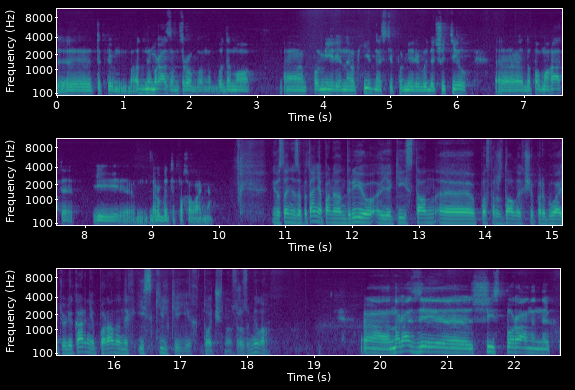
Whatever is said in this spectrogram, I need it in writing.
е, таким одним разом зроблено. Будемо е, по мірі необхідності, по мірі видачі тіл допомагати і робити поховання. І останнє запитання, пане Андрію, який стан постраждалих, що перебувають у лікарні, поранених, і скільки їх точно зрозуміло? Е, Наразі шість поранених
